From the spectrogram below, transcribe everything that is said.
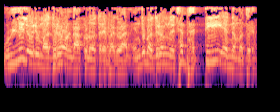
ഉള്ളിലൊരു മധുരം ഉണ്ടാക്കണോ അത്രേ ഭഗവാൻ? എന്ത് മധുരം എന്ന് വെച്ചാൽ ഭക്തി എന്ന മധുരം.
